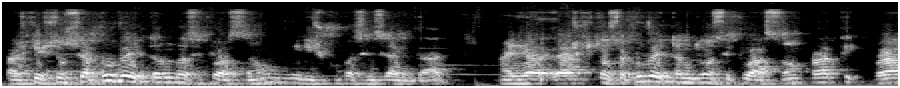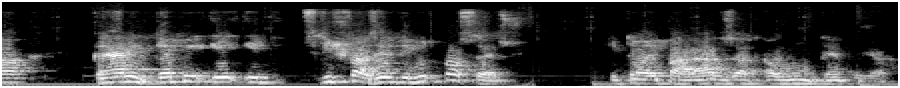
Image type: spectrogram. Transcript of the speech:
Acho que estão se aproveitando da situação, me desculpa a sinceridade, mas acho que estão se aproveitando de uma situação para ganharem tempo e, e, se desfazerem de muitos processos que estão aí parados há, algum tempo já.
